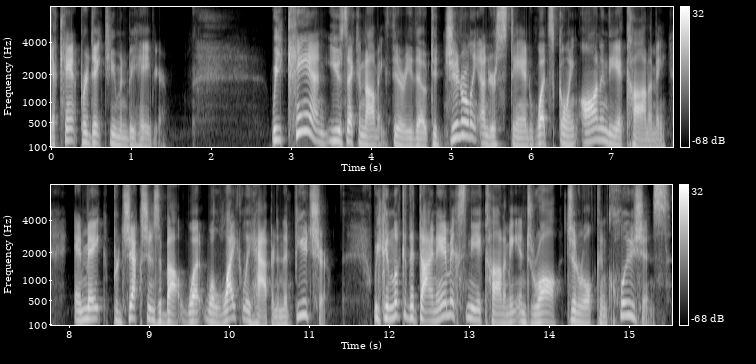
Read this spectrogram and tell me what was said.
you can't predict human behavior. We can use economic theory, though, to generally understand what's going on in the economy and make projections about what will likely happen in the future. We can look at the dynamics in the economy and draw general conclusions.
